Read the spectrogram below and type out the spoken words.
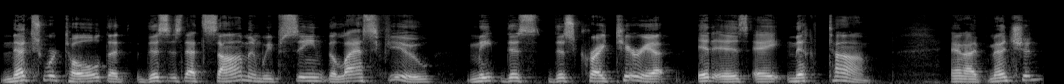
Next, we're told that this is that psalm, and we've seen the last few meet this, this criteria. It is a michtam. And I've mentioned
